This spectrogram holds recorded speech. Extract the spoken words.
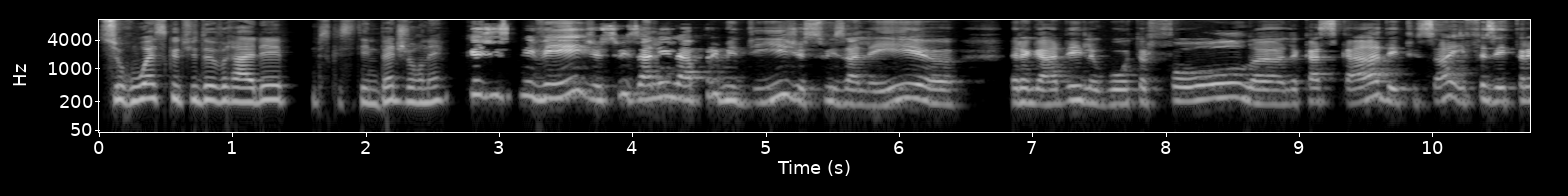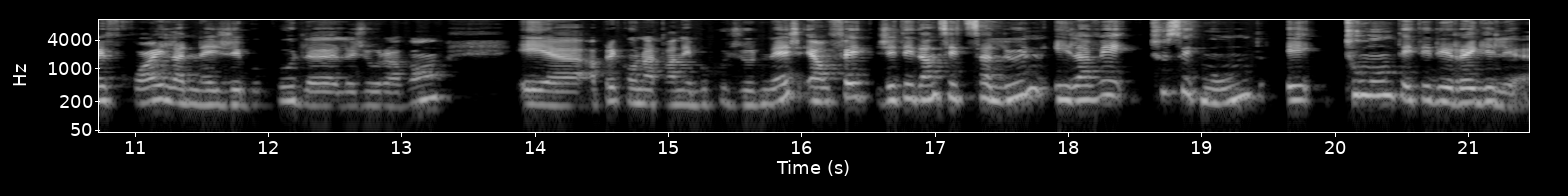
sur où est-ce que tu devrais aller, parce que c'était une belle journée. Que je suivais, je suis allée l'après-midi, je suis allée. Euh, regarder le waterfall, le, cascade et tout ça. Il faisait très froid, il a neigé beaucoup le, jour avant. Et euh, après qu'on attendait beaucoup de jours de neige. Et en fait, j'étais dans cette saloon et il avait tout ce monde et tout le monde était des réguliers.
